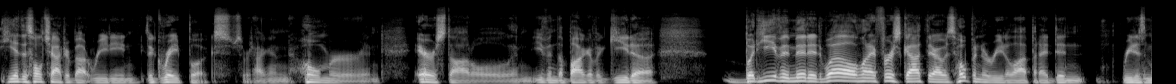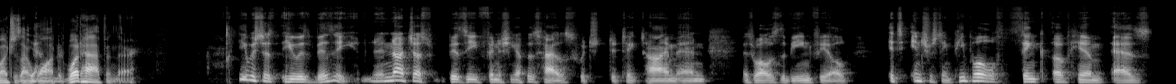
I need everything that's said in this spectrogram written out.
he had this whole chapter about reading the great books. So we're talking Homer and Aristotle and even the Bhagavad Gita. But he even admitted, well, when I first got there, I was hoping to read a lot, but I didn't read as much as I yeah. wanted. What happened there? He was just he was busy, not just busy finishing up his house, which did take time, and as well as the bean field. It's interesting. People think of him as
